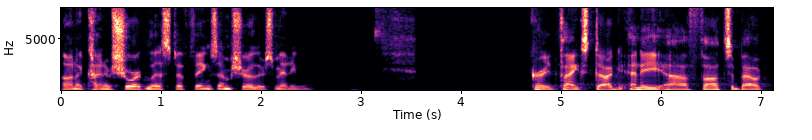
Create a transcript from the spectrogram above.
on a kind of short list of things. I'm sure there's many more. Great. Thanks. Doug, any uh, thoughts about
